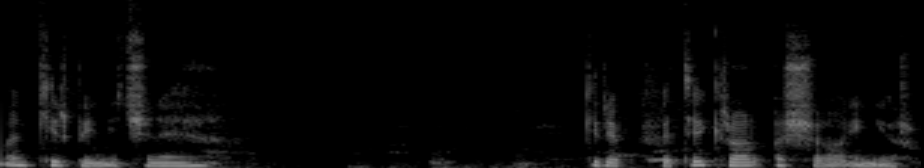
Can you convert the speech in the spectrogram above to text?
Ben kirpiğin içine girip ve tekrar aşağı iniyorum.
